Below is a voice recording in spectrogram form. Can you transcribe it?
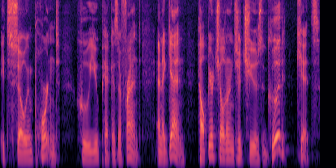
It's so important who you pick as a friend. And again, help your children to choose good kids,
